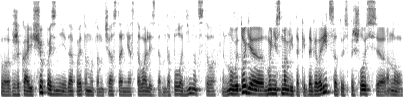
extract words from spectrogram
в, в ЖК еще позднее, да, поэтому там часто они оставались там до пол одиннадцатого. Но в итоге мы не смогли так и договориться, то есть пришлось, э, ну,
